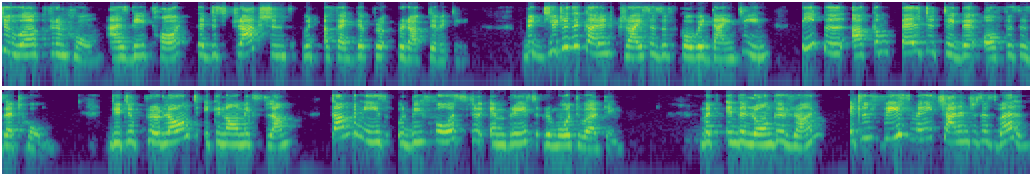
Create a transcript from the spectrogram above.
to work from home as they thought that distractions would affect their pro- productivity. But due to the current crisis of COVID 19, people are compelled to take their offices at home. Due to prolonged economic slump, companies would be forced to embrace remote working. But in the longer run, it will face many challenges as well,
